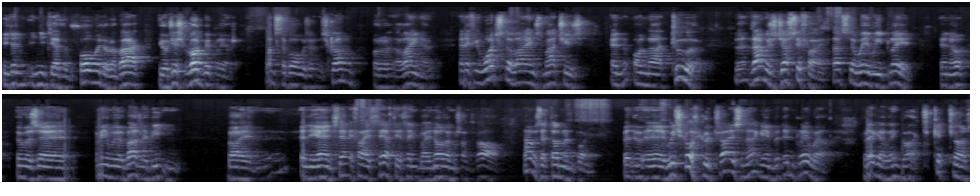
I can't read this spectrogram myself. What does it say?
You didn't you need to have a forward or a back. You're just rugby players once the ball was at the scrum or at the line out. And if you watch the Lions matches in, on that tour, th- that was justified. That's the way we played. You know, there was, uh, I mean, we were badly beaten by, in the end, 35 30, I think, by Northern Transvaal. That was a turning point. But uh, we scored good tries in that game, but didn't play well. Greg, I think, got a kick charge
